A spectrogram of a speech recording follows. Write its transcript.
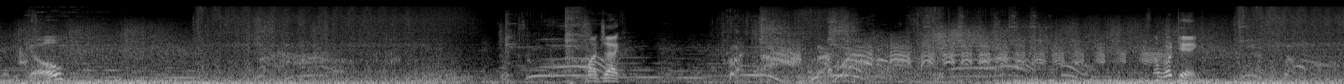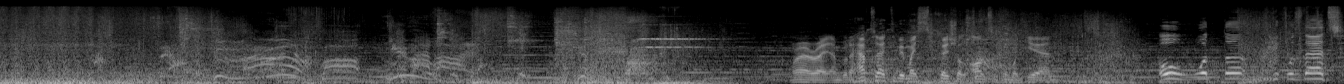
There we go. Come on, Jack. It's not working. Alright, right. I'm gonna have to activate my special onto him again. Oh, what the heck was that?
